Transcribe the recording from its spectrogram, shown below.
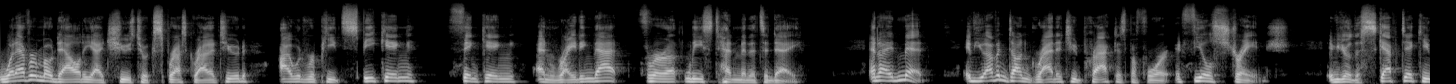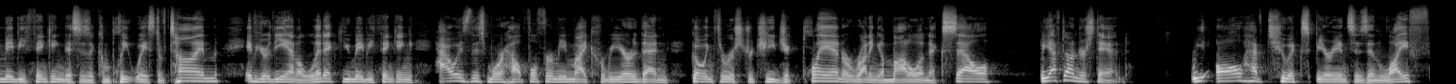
whatever modality I choose to express gratitude, I would repeat speaking, thinking, and writing that for at least 10 minutes a day. And I admit, if you haven't done gratitude practice before, it feels strange. If you're the skeptic, you may be thinking this is a complete waste of time. If you're the analytic, you may be thinking, how is this more helpful for me in my career than going through a strategic plan or running a model in Excel? But you have to understand, we all have two experiences in life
